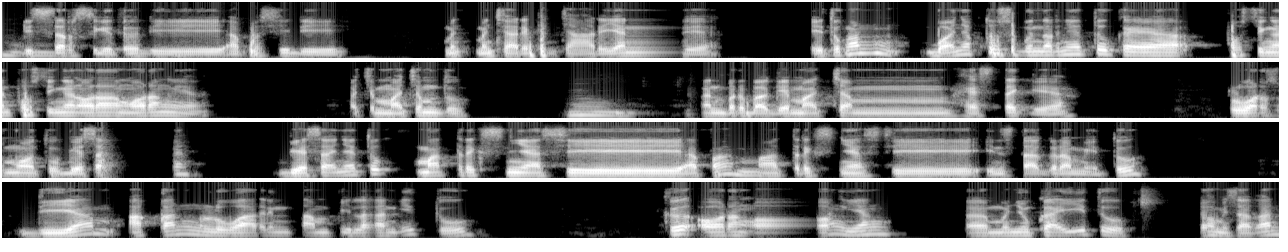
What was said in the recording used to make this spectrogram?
hmm, di search gitu di apa sih di men- mencari pencarian gitu ya. Itu kan banyak tuh sebenarnya tuh kayak postingan-postingan orang-orang ya. Macem-macem tuh. Hmm, dengan berbagai macam hashtag ya. Keluar semua tuh biasanya biasanya tuh matriksnya si apa matriksnya si Instagram itu dia akan ngeluarin tampilan itu ke orang-orang yang eh, menyukai itu Contoh misalkan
